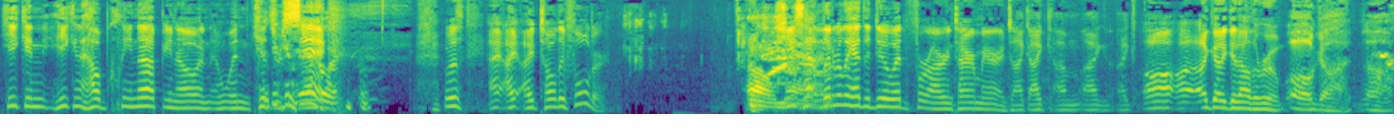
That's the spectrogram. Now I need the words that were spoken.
he can he can help clean up, you know, and, and when kids are sick. It. it. was I, I, I totally fooled her. Oh, she's had, literally had to do it for our entire marriage. Like I, I'm I, like, oh, I, I got to get out of the room. Oh God, oh,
